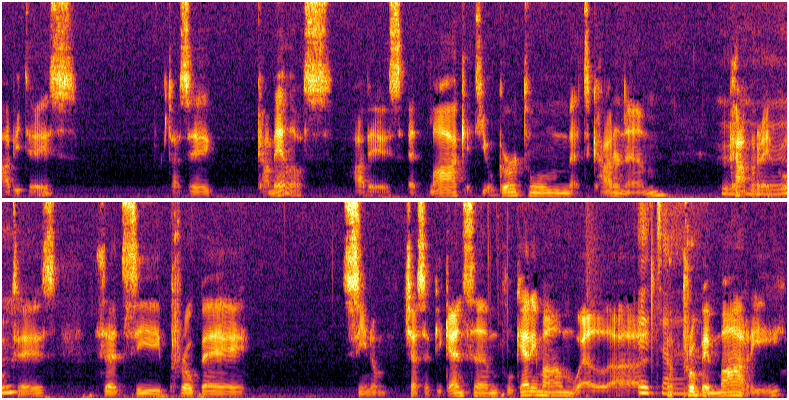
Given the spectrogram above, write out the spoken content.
habites tasse camelos habes et lac et iogurtum et carnem mm-hmm. capere mm -hmm. potes sed si prope sinum Chesapeakensem pulcherrimam vel uh, et, uh... prope mari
